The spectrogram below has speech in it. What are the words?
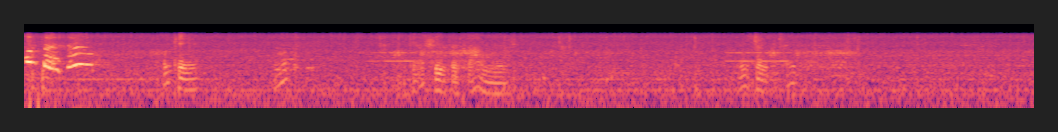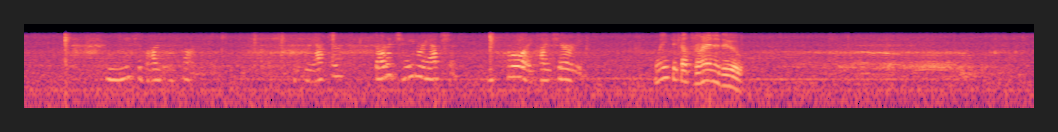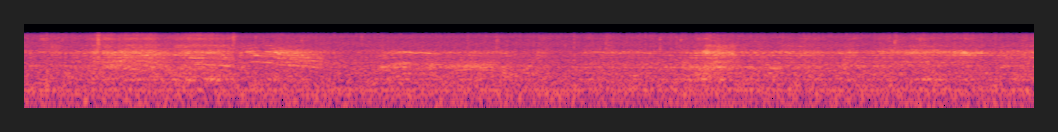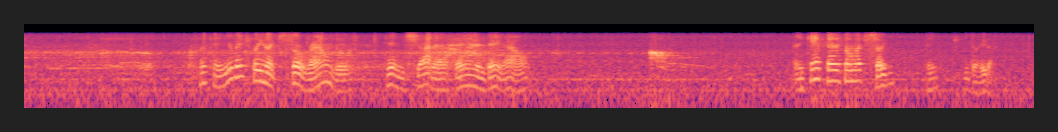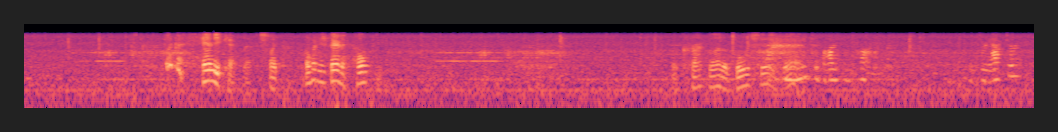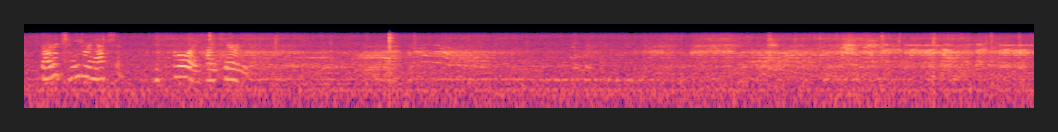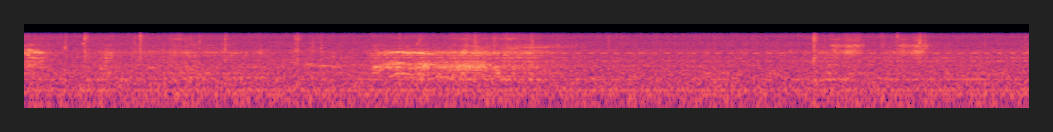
What the hell? Okay. What? I'll see what their problem is. I was trying to protect. We need to buy some time. This reactor, start a chain reaction. Destroy High Charity. What do you think I'm trying to do? Okay, you're basically like surrounded, getting shot at day in and day out. And you can't stand it so much, so you pay data. It's like a handicap match. Like, nobody's there to help you. A crack load of bullshit is that. need to buy some time. This reactor, start a chain reaction. Destroy High Charity.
